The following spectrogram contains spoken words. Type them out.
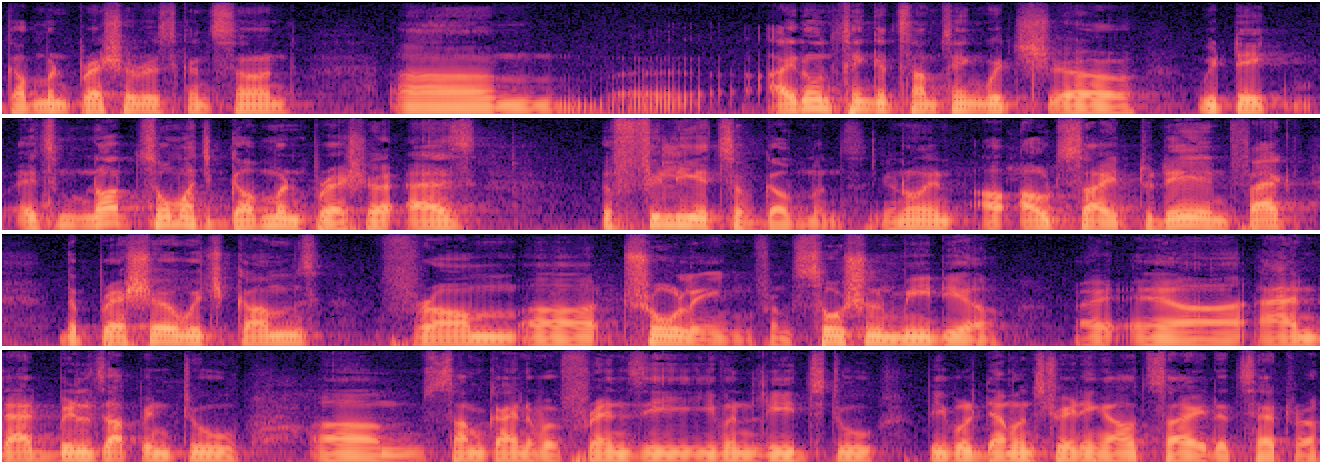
government pressure is concerned, um, I don't think it's something which uh, we take. It's not so much government pressure as affiliates of governments. You know, in, outside today, in fact, the pressure which comes from uh, trolling, from social media, right, uh, and that builds up into um, some kind of a frenzy, even leads to people demonstrating outside, etc.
